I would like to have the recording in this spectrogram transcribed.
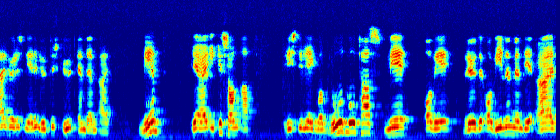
her høres mer luthersk ut enn den er ment. Det er ikke sånn at Kristi legeme og blod mottas med og ved brødet og vinen, men det er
